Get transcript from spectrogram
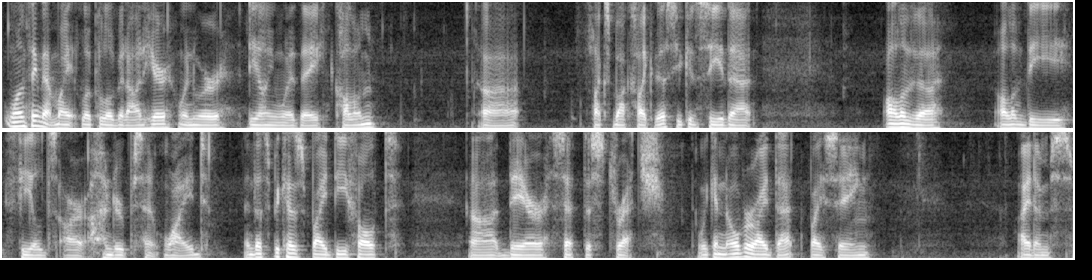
one thing that might look a little bit odd here when we're dealing with a column uh, flexbox like this. You can see that all of the all of the fields are 100% wide, and that's because by default uh, they're set to stretch. We can override that by saying items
